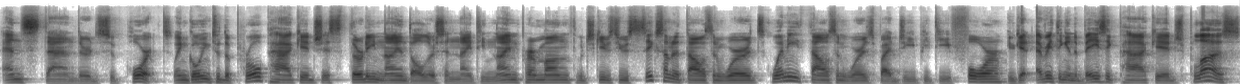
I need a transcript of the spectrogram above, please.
and standard support. When going to the Pro package, it's $39.99 per month, which gives you 600,000 words, 20,000 words by GPT-4. You get everything in the basic package, plus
